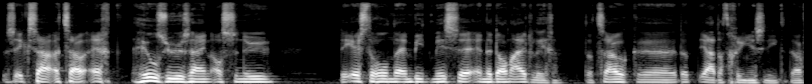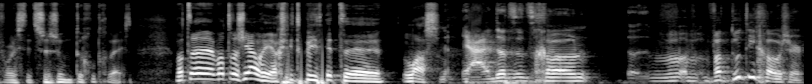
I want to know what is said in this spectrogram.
Dus ik zou, het zou echt heel zuur zijn als ze nu de eerste ronde Embiid missen en er dan uit liggen. Dat zou ik, eh, dat, ja, dat gun je ze niet. Daarvoor is dit seizoen te goed geweest. Wat, eh, wat was jouw reactie toen je dit eh, las? Ja, dat het gewoon... wat doet die gozer?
